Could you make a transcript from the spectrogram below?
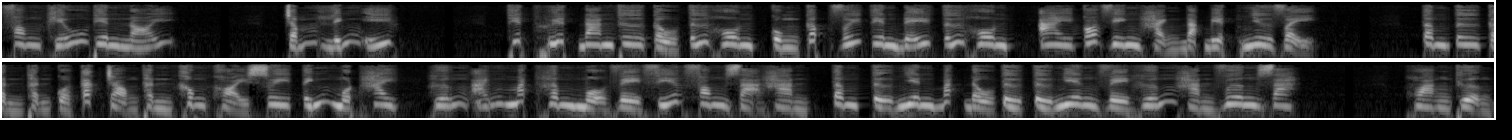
phong khiếu thiên nói. Chấm lính ý thiết huyết đan thư cầu tứ hôn cùng cấp với tiên đế tứ hôn, ai có vinh hạnh đặc biệt như vậy. Tâm tư cẩn thận của các trọng thần không khỏi suy tính một hai hướng ánh mắt hâm mộ về phía phong dạ hàn, tâm tự nhiên bắt đầu từ từ nghiêng về hướng hàn vương ra. Hoàng thượng,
